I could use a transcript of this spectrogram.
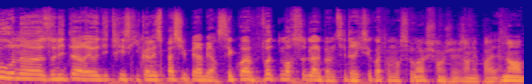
Pour nos auditeurs et auditrices qui connaissent pas super bien, c'est quoi votre morceau de l'album? Cédric, c'est quoi ton morceau? Moi, changer, j'en ai parlé. Non,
